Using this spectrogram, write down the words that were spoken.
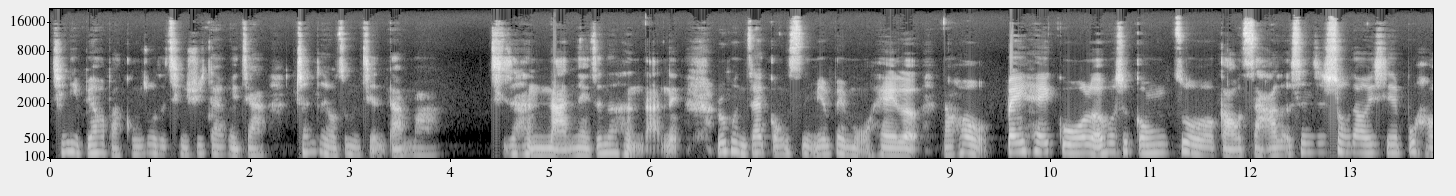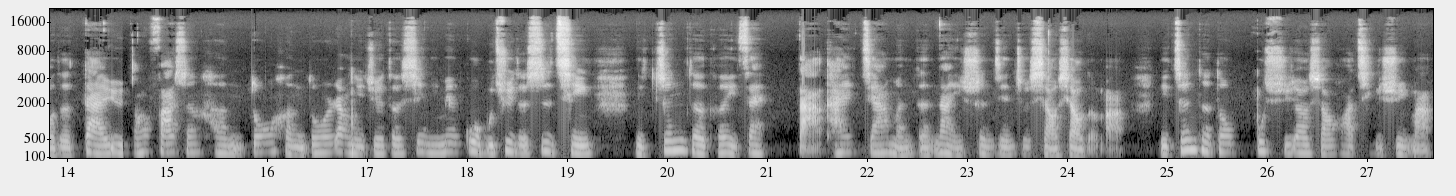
请你不要把工作的情绪带回家。真的有这么简单吗？其实很难呢，真的很难呢。如果你在公司里面被抹黑了，然后背黑锅了，或是工作搞砸了，甚至受到一些不好的待遇，然后发生很多很多让你觉得心里面过不去的事情，你真的可以在打开家门的那一瞬间就笑笑的吗？你真的都不需要消化情绪吗？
